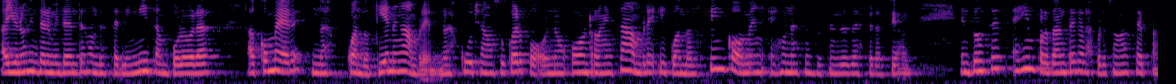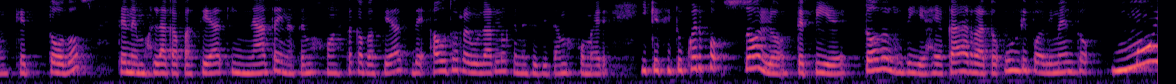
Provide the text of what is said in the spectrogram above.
Ayunos intermitentes donde se limitan por horas a comer, no es cuando tienen hambre, no escuchan a su cuerpo o no honran esa hambre y cuando al fin comen es una sensación de desesperación. Entonces es importante que las personas sepan que todos tenemos la capacidad innata y nacemos con esta capacidad de autorregular lo que necesitamos comer y que si tu cuerpo solo te pide todos los días y a cada rato un tipo de alimento, muy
